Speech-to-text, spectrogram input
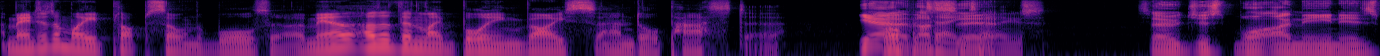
I mean, it doesn't weigh plop salt in the water. I mean, other than like boiling rice and or pasta yeah, or that's it. So just what I mean is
